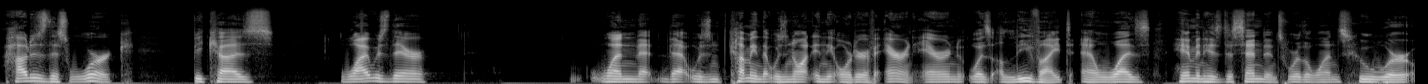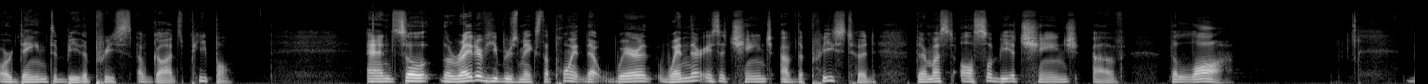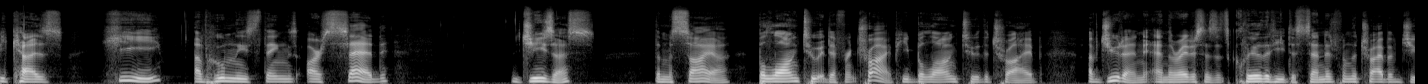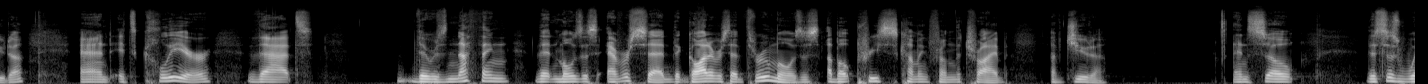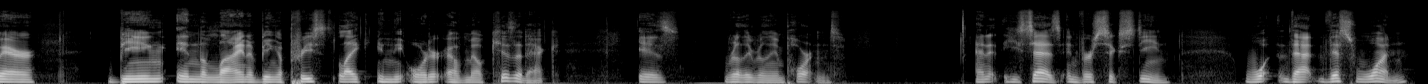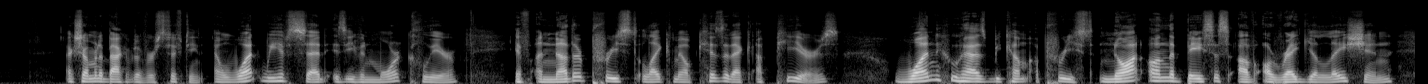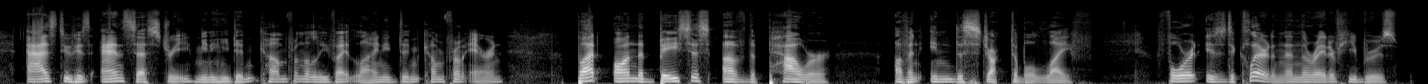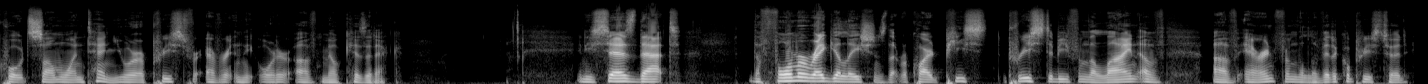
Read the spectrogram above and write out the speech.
how does this work?" Because why was there one that that was coming that was not in the order of Aaron. Aaron was a Levite and was him and his descendants were the ones who were ordained to be the priests of God's people. And so the writer of Hebrews makes the point that where when there is a change of the priesthood, there must also be a change of the law. Because he of whom these things are said, Jesus, the Messiah, belonged to a different tribe. He belonged to the tribe of Judah. And, and, the writer says it's clear that he descended from the tribe of Judah. And it's clear that there was nothing that Moses ever said, that God ever said through Moses, about priests coming from the tribe of Judah. And so this is where being in the line of being a priest, like in the order of Melchizedek, is really, really important. And it, he says in verse 16 what, that this one, actually, I'm going to back up to verse 15. And what we have said is even more clear if another priest like Melchizedek appears, one who has become a priest not on the basis of a regulation as to his ancestry, meaning he didn't come from the Levite line, he didn't come from Aaron, but on the basis of the power of an indestructible life. For it is declared, and then the writer of Hebrews quotes Psalm 110 You are a priest forever in the order of Melchizedek. And he says that the former regulations that required priests to be from the line of, of Aaron, from the Levitical priesthood,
